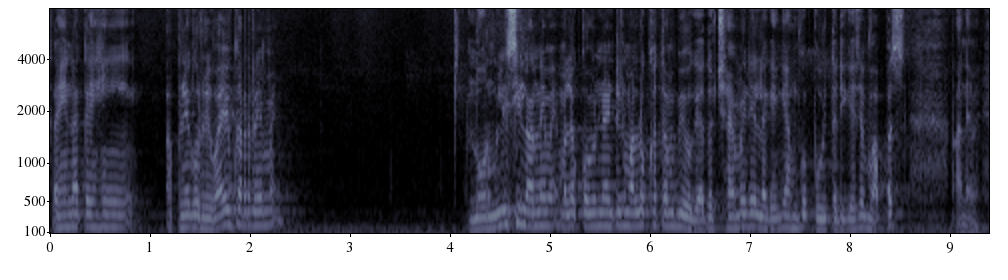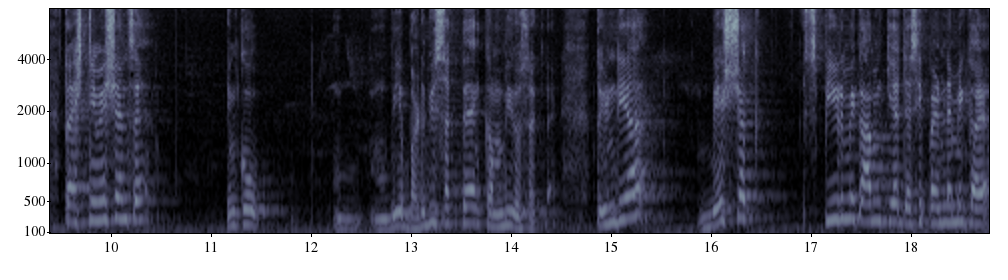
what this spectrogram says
कहीं ना कहीं अपने को रिवाइव करने में नॉर्मली सी लाने में मतलब कोविड नाइन्टीन मान लो ख़त्म भी हो गया तो छः महीने लगेंगे हमको पूरी तरीके से वापस आने में। तो एस्टिमेशंस हैं, इनको ये बढ़ भी सकते हैं, कम भी हो सकते हैं। तो इंडिया बेशक स्पीड में काम किया, जैसे पेंडेमिक आया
